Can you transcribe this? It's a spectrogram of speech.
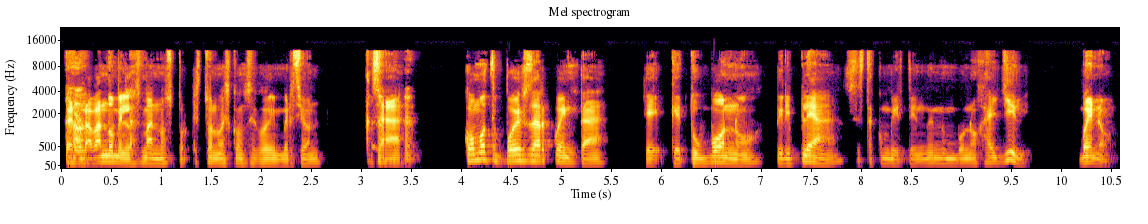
pero lavándome las manos, porque esto no es consejo de inversión. O sea, ¿cómo te puedes dar cuenta que, que tu bono AAA se está convirtiendo en un bono high yield? Bueno,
